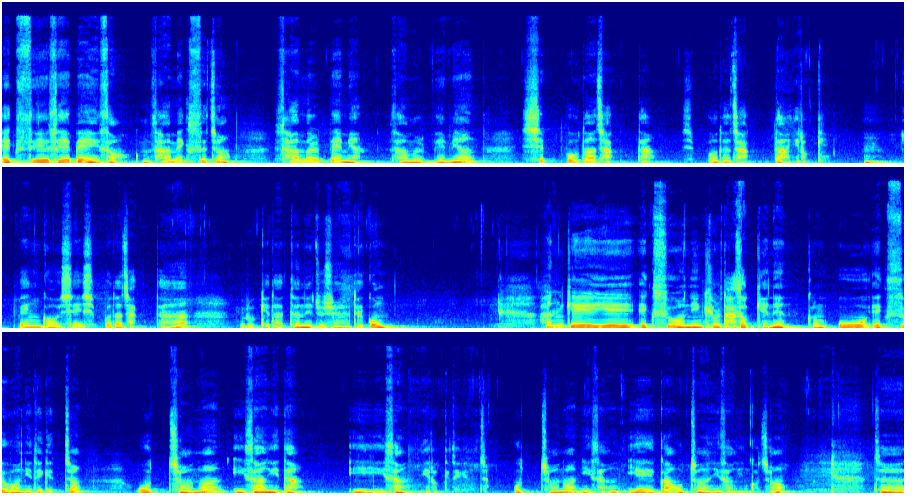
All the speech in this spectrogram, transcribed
x의 3배에서 그럼 3x죠. 3을 빼면 3을 빼면 10보다 작다 10보다 작다 이렇게 음, 뺀 것이 10보다 작다 이렇게 나타내 주셔야 되고 한 개의 x1인 귤 다섯 개는 그럼 5x1이 되겠죠? 5,000원 이상이다. 이상 이렇게 되겠죠. 5,000원 이상. 얘가 5,000원 이상인 거죠. 자,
